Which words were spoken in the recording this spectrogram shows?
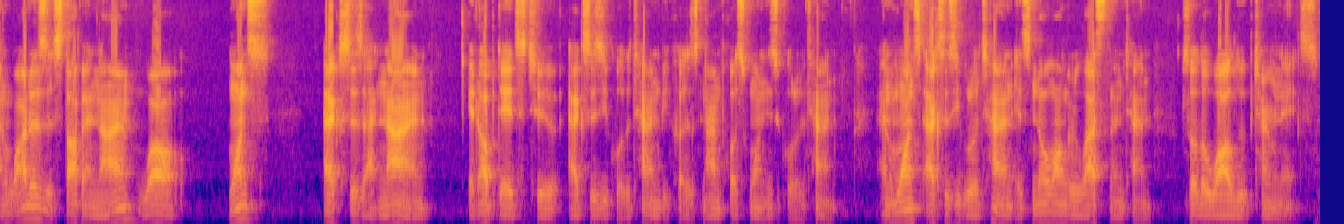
And why does it stop at 9? Well, once x is at 9, it updates to x is equal to 10 because 9 plus 1 is equal to 10. And once x is equal to 10, it's no longer less than 10, so the while loop terminates.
